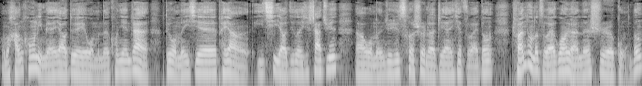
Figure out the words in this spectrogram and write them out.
我们航空里面要对我们的空间站，对我们一些培养仪器要做一些杀菌，那我们就去测试了这样一些紫外灯。传统的紫外光源呢是汞灯，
